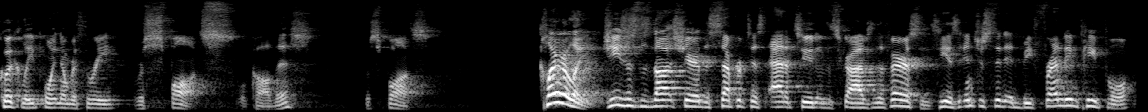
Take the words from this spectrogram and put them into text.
Quickly, point number three response, we'll call this. Response. Clearly, Jesus does not share the separatist attitude of the scribes and the Pharisees. He is interested in befriending people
